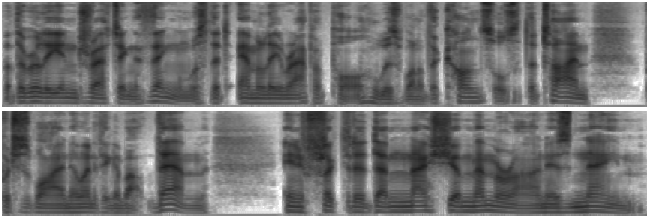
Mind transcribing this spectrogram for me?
But the really interesting thing was that Emily Rappaport, who was one of the consuls at the time, which is why I know anything about them, inflicted a damnatio memoriae on his name.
